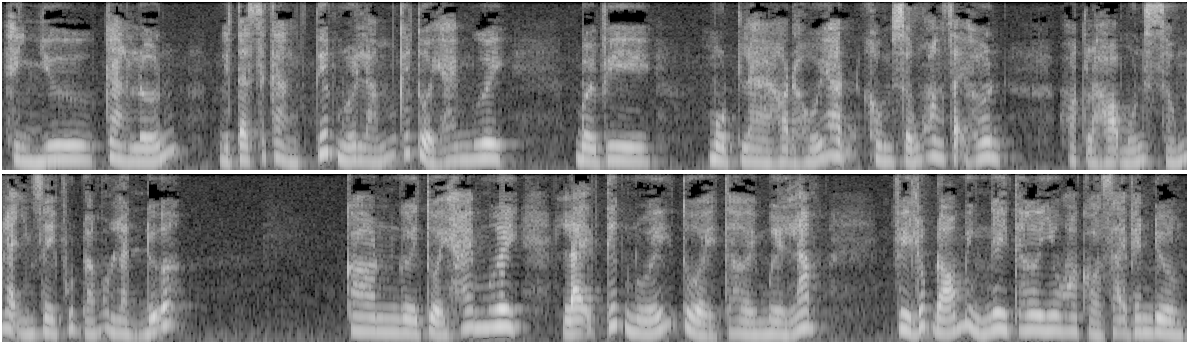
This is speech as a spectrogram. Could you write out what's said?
Hình như càng lớn, Người ta sẽ càng tiếc nuối lắm cái tuổi 20 Bởi vì một là họ đã hối hận không sống hoang dại hơn, Hoặc là họ muốn sống lại những giây phút đó một lần nữa. Còn người tuổi 20 lại tiếc nuối tuổi thời 15 Vì lúc đó mình ngây thơ như hoa cỏ dại ven đường.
